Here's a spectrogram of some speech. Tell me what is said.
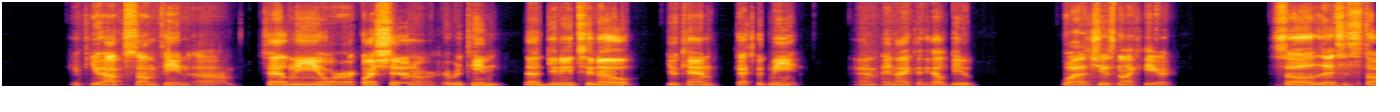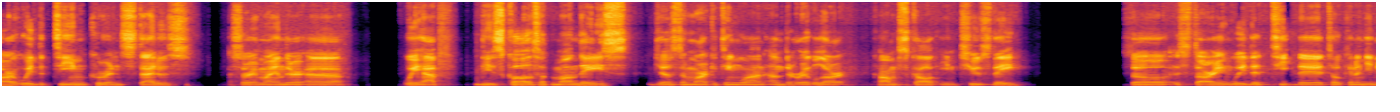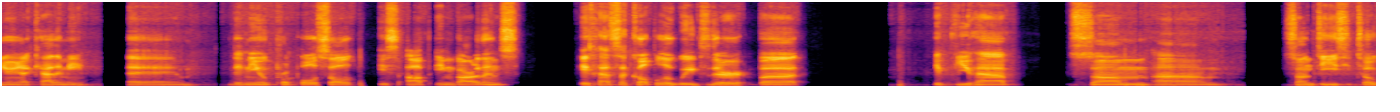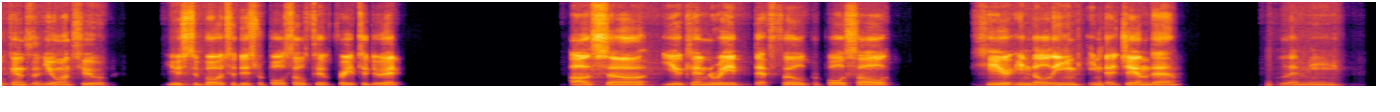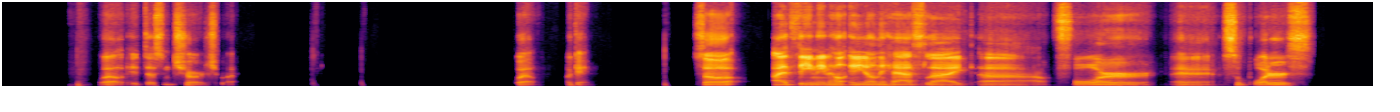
If you have something um tell me or a question or everything that you need to know, you can catch with me and, and I can help you while she's not here. So let's start with the team current status. As a reminder, uh, we have these calls at Mondays, just the marketing one and the regular comms call in Tuesday. So starting with the, the Token Engineering Academy, um, the new proposal is up in Gardens. It has a couple of weeks there, but if you have some um, some TEC tokens that you want to use to vote to this proposal, feel free to do it. Also, you can read the full proposal here in the link in the agenda. Let me, well, it doesn't charge, but, well, okay. So I think it, only has like uh, four uh, supporters.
